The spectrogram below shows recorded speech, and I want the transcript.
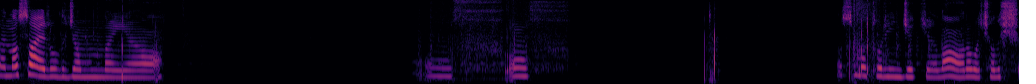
Ben nasıl ayrılacağım bundan ya? Of. Of. Nasıl motor inecek ya? Lan araba çalış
